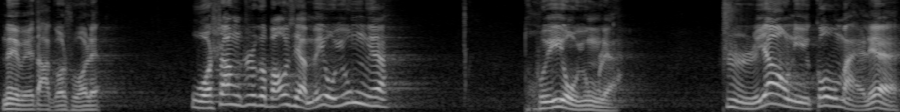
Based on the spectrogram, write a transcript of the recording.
那位大哥说了：“我上这个保险没有用呀，忒有用了。只要你购买了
